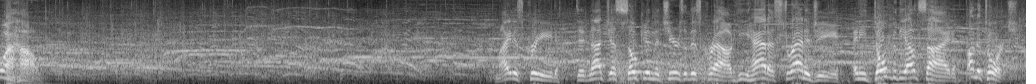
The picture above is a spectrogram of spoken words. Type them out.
Wow. Kreed did not just soak in the cheers of this crowd, he had a strategy and he dove to the outside on the torch.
